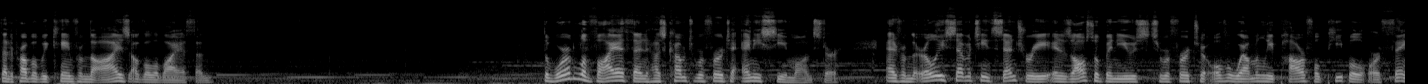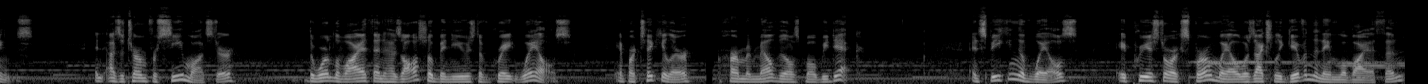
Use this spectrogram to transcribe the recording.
that it probably came from the eyes of the Leviathan. The word Leviathan has come to refer to any sea monster, and from the early 17th century it has also been used to refer to overwhelmingly powerful people or things. And as a term for sea monster, the word Leviathan has also been used of great whales, in particular, Herman Melville's Moby Dick. And speaking of whales, a prehistoric sperm whale was actually given the name Leviathan,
